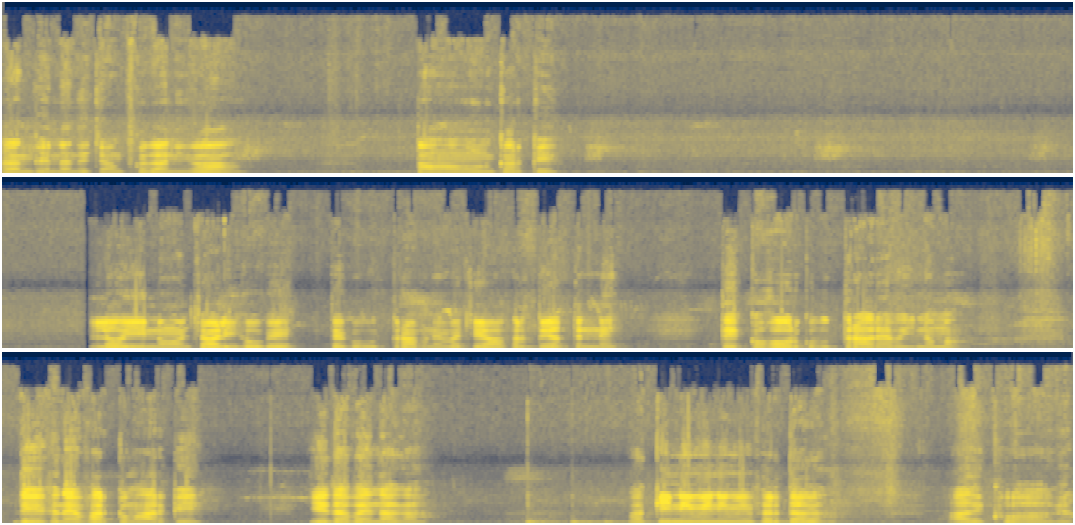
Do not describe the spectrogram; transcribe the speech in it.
ਰੰਗ ਇਹਨਾਂ ਦੇ ਚਮਕਦਾ ਨਹੀਂਗਾ ਤਾਂ ਹੋਣ ਕਰਕੇ। ਲੋ ਜੀ 9:40 ਹੋ ਗਏ ਤੇ ਕਬੂਤਰ ਆਪਣੇ ਬੱਚੇ ਆ ਫਿਰਦੇ ਆ ਤਿੰਨੇ। ਤੇ ਇੱਕ ਹੋਰ ਕਬੂਤਰ ਆ ਰਿਹਾ ਬਈ ਨਵਾਂ। ਦੇਖਦੇ ਆ ਫ਼ਰਕ ਮਾਰ ਕੇ ਇਹਦਾ ਬਹਿੰਦਾਗਾ ਬਾਕੀ ਨੀਵੀਂ ਨੀਵੀਂ ਫਿਰਦਾਗਾ ਆ ਦੇਖੋ ਆ ਆ ਗਿਆ।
